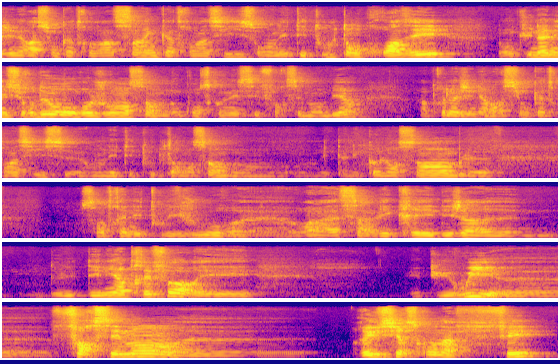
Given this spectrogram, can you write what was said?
génération 85-86, on était tout le temps croisés. Donc une année sur deux, on rejoue ensemble, donc on se connaissait forcément bien. Après la génération 86, on était tout le temps ensemble, on, était à l'école ensemble, s'entraînait tous les jours. voilà, ça avait créé déjà des liens très forts. Et, et puis oui, forcément, réussir ce qu'on a fait,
